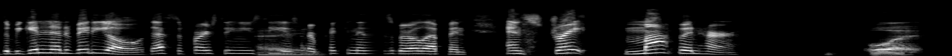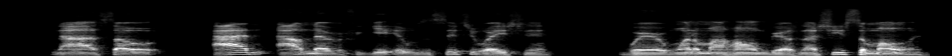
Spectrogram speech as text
the beginning of the video. That's the first thing you see hey. is her picking this girl up and and straight mopping her. Boy, nah. So I I'll never forget. It was a situation where one of my homegirls. Now she's Samoan,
